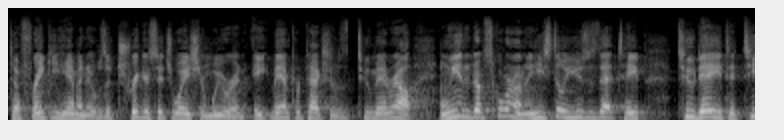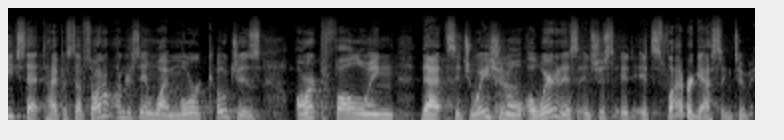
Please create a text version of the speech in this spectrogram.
to Frankie Hammond. It was a trigger situation. We were in eight man protection. It was a two man route, and we ended up scoring on it. And he still uses that tape today to teach that type of stuff. So I don't understand why more coaches aren't following that situational awareness. It's just it, it's flabbergasting to me.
